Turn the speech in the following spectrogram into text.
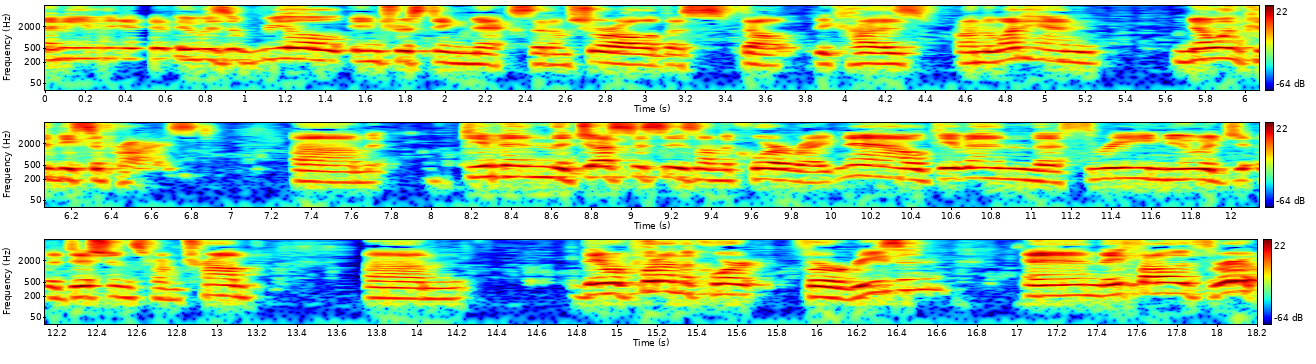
I mean, it, it was a real interesting mix that I'm sure all of us felt because, on the one hand, no one could be surprised. Um, given the justices on the court right now, given the three new ad- additions from Trump, um, they were put on the court for a reason and they followed through.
